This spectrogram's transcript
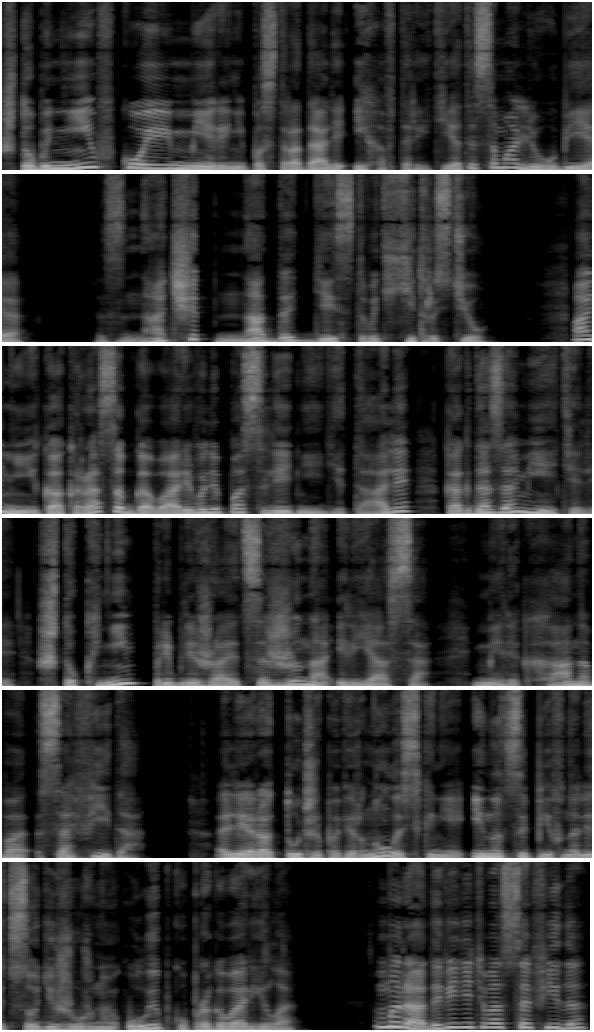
чтобы ни в коей мере не пострадали их авторитет и самолюбие. Значит, надо действовать хитростью. Они как раз обговаривали последние детали, когда заметили, что к ним приближается жена Ильяса, Меликханова Софида. Лера тут же повернулась к ней и, нацепив на лицо дежурную улыбку, проговорила. «Мы рады видеть вас, Софида.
